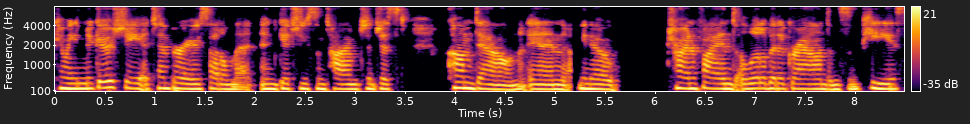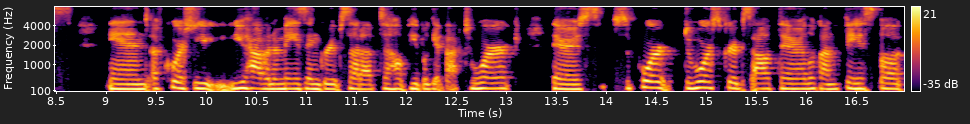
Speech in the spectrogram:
can we negotiate a temporary settlement and get you some time to just calm down and, you know, try to find a little bit of ground and some peace and of course, you, you have an amazing group set up to help people get back to work. There's support divorce groups out there. Look on Facebook.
